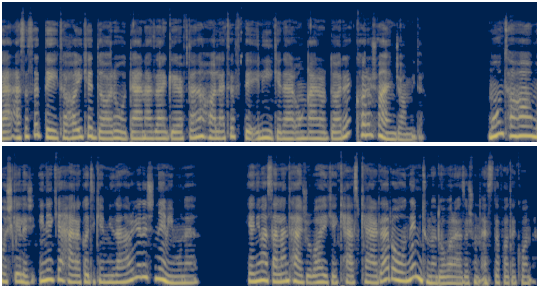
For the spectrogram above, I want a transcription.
بر اساس data هایی که داره و در نظر گرفتن حالت فعلی که در اون قرار داره کارش رو انجام میده. منتها مشکلش اینه که حرکاتی که می‌زنه رو یادش نمیمونه. یعنی مثلا تجربه هایی که کسب کرده رو نمی‌تونه دوباره ازشون استفاده کنه.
